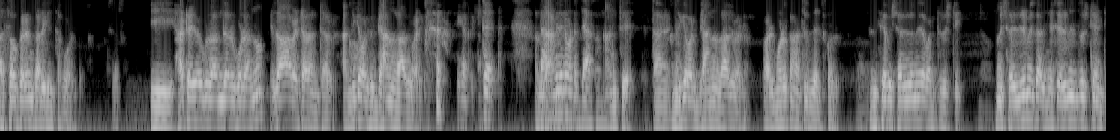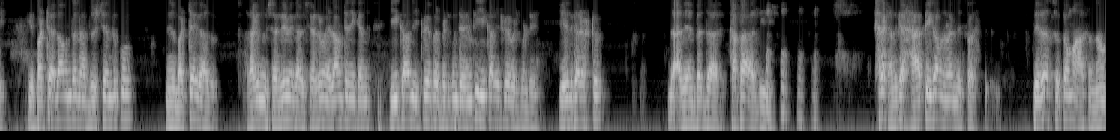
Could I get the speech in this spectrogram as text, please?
అసౌకర్యం కలిగించకూడదు. సార్. ఈ హఠయోగులు అందరూ కూడాను ఇలా పెట్టాలంటారు. అందుకే వాడికి ధ్యానం రాదు వాడికి. అంటే దాని మీద ఉంటుంది ధ్యాస. అంతా. అందుకే వాడికి ధ్యానం రాదు వాడు. వాడు ముడుకని అట్లు తెచ్చుకోదు ఎంతసేపు శరీరం మీద వాడి దృష్టి? నువ్వు శరీరమే కాదు నీ శరీరం మీద దృష్టి ఏంటి? ఈ బట్ట ఎలా ఉందో నా దృష్టి ఎందుకు? నేను బట్టే కాదు. అలాగే నువ్వు శరీరమే కాదు. శరీరం ఎలా ఉంటే నీకు ఈ కాలు ఇటువైపు పెట్టుకుంటే ఏంటి? ఈ కాలు ఇటువైపు పెట్టుకుంటే? ఏది కరెక్ట్? అదేం పెద్ద కథ అది. అందుకే హ్యాపీగా ఉండాలి నీకు స్థిర సుఖం ఆసనం.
